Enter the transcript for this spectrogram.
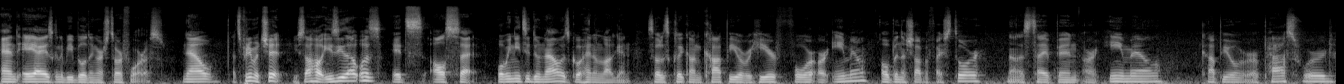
and AI is going to be building our store for us. Now, that's pretty much it. You saw how easy that was? It's all set. What we need to do now is go ahead and log in. So let's click on copy over here for our email, open the Shopify store. Now let's type in our email, copy over our password,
